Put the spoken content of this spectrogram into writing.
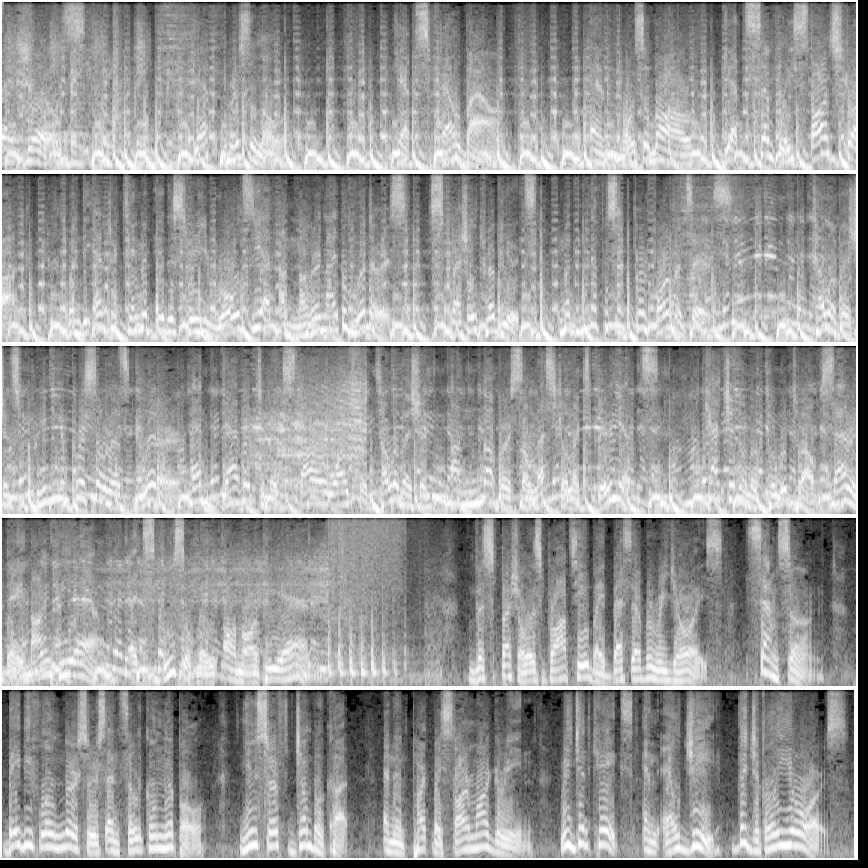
Get close. Get personal. Get spellbound. And most of all, get simply starstruck when the entertainment industry rolls yet another night of winners, special tributes, magnificent performances. Television's premium personas glitter and gather to make Star Awards for television another celestial experience. Catch it on October 12, Saturday, 9 p.m., exclusively on RPN. This special is brought to you by Best Ever Rejoice, Samsung, Babyflo Nursers and Silicone Nipple, New Surf Jumbo Cut, and in part by Star Margarine, Regent Cakes, and LG, digitally yours.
